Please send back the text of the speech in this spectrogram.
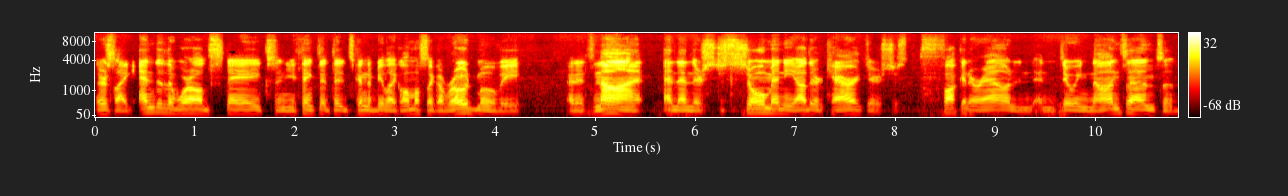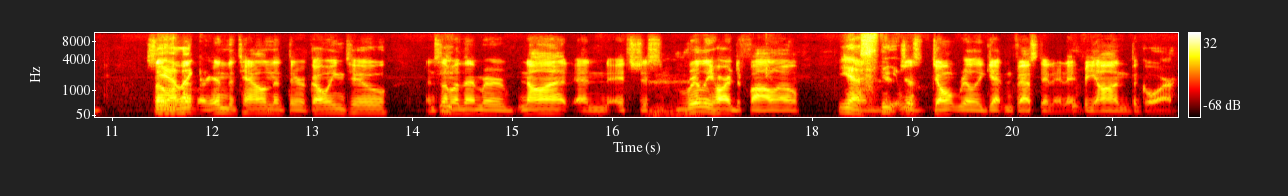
there's like end of the world stakes, and you think that it's going to be like almost like a road movie, and it's not. And then there's just so many other characters just fucking around and, and doing nonsense, and some Yeah, of like- them are in the town that they're going to and some of them are not and it's just really hard to follow Yes, the just don't really get invested in it beyond the gore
